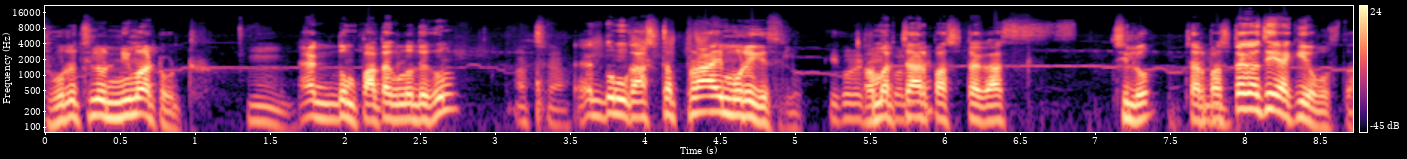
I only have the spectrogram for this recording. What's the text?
ধরেছিল নিমাটোড। হুম। একদম পাতাগুলো দেখুন একদম গাছটা প্রায় মরে গেছিল। আমার চার পাঁচটা গাছ ছিল চার পাঁচটা গাছই একই অবস্থা।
